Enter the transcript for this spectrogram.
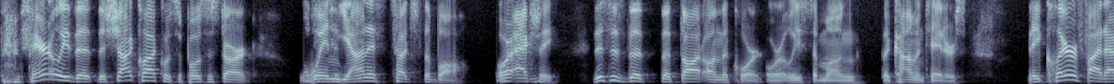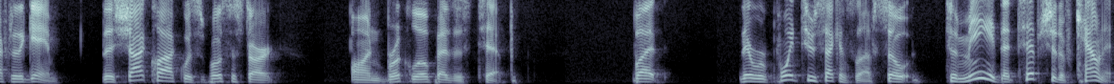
apparently, the the shot clock was supposed to start What's when Giannis touched the ball. Or actually, this is the the thought on the court, or at least among the commentators. They clarified after the game the shot clock was supposed to start on Brook Lopez's tip, but there were 0.2 seconds left. So to me, the tip should have counted.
